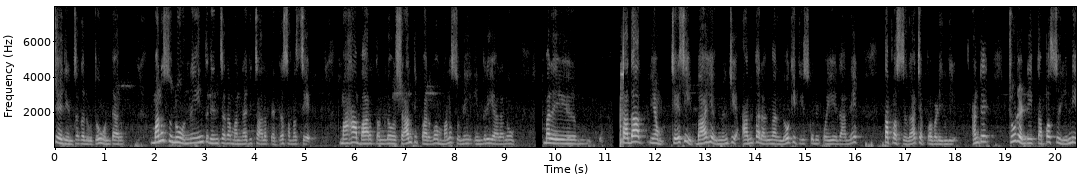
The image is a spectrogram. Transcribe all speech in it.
ఛేదించగలుగుతూ ఉంటారు. మనసును నియంత్రించడం అన్నది చాలా పెద్ద సమస్యే. మహాభారతంలో శాంతి పర్వం మనసుని ఇంద్రియాలను మరి తదాత్మ్యం చేసి బాహ్యం నుంచి అంతరంగంలోకి తీసుకుని పోయేదాన్నే తపస్సుగా చెప్పబడింది. అంటే చూడండి తపస్సు ఎన్ని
